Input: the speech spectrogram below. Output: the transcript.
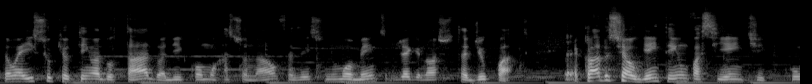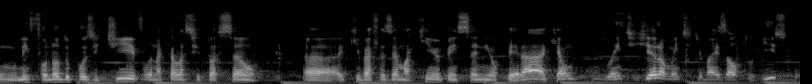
Então é isso que eu tenho adotado ali como racional, fazer isso no momento do diagnóstico estadio 4. É claro, se alguém tem um paciente com linfonodo positivo, naquela situação uh, que vai fazer uma quimio pensando em operar, que é um doente geralmente de mais alto risco,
